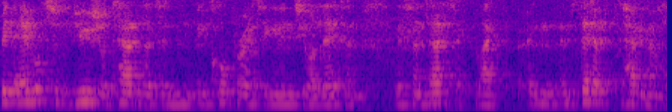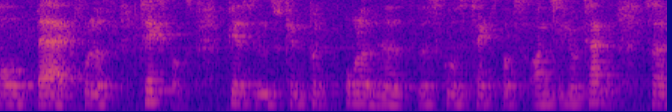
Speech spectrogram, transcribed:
being able to use your tablet and incorporating it into your lesson is fantastic. Like in, instead of having a whole bag full of textbooks, Pearson's can put all of the, the school's textbooks onto your tablet. So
